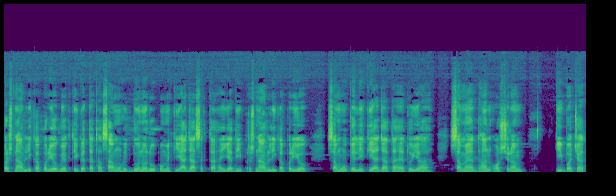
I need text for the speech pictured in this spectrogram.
प्रश्नावली का प्रयोग व्यक्तिगत तथा सामूहिक दोनों रूपों में किया जा सकता है। यदि प्रश्नावली का प्रयोग समूह के लिए किया जाता है तो यह समय, धन और श्रम की बचत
